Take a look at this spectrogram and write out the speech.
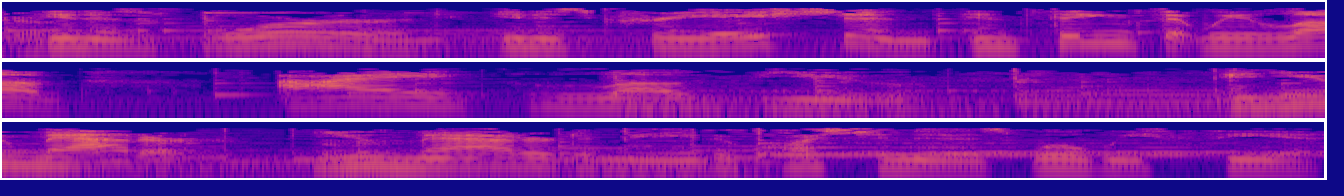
yeah. in His Word, in His creation, in things that we love. I love you, and you matter. You matter to me. The question is, will we see it?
